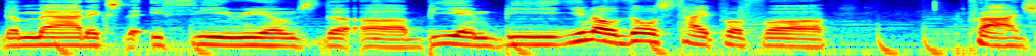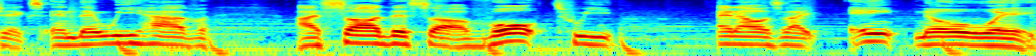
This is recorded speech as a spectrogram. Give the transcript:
the Matics, the Ethereums, the uh, BNB, you know, those type of uh, projects. And then we have, I saw this uh, Volt tweet and I was like, ain't no way.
